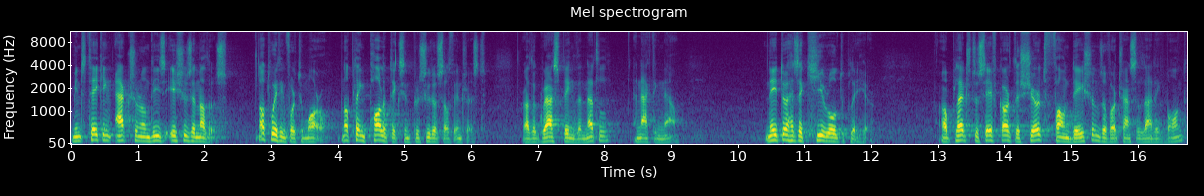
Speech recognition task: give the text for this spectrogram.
means taking action on these issues and others, not waiting for tomorrow, not playing politics in pursuit of self-interest, rather grasping the nettle and acting now. NATO has a key role to play here. Our pledge to safeguard the shared foundations of our transatlantic bond,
